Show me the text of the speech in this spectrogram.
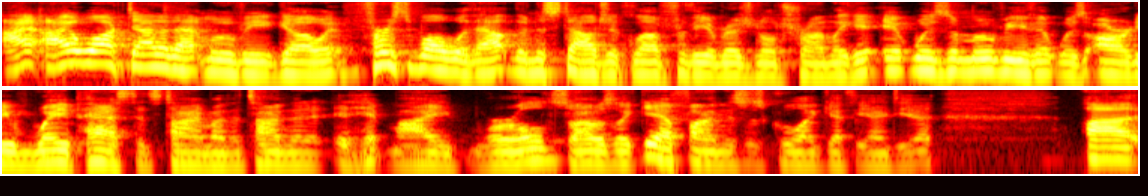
I, I, walked out of that movie go first of all without the nostalgic love for the original Tron. Like it, it was a movie that was already way past its time by the time that it, it, hit my world. So I was like, yeah, fine, this is cool. I get the idea. Uh,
